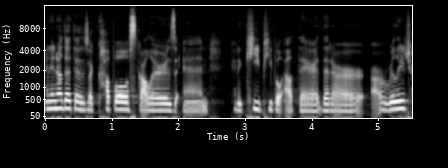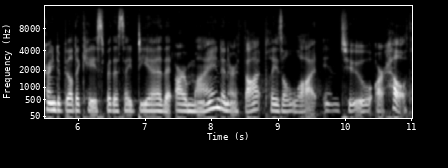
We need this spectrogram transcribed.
And I know that there's a couple scholars and kind of key people out there that are are really trying to build a case for this idea that our mind and our thought plays a lot into our health.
